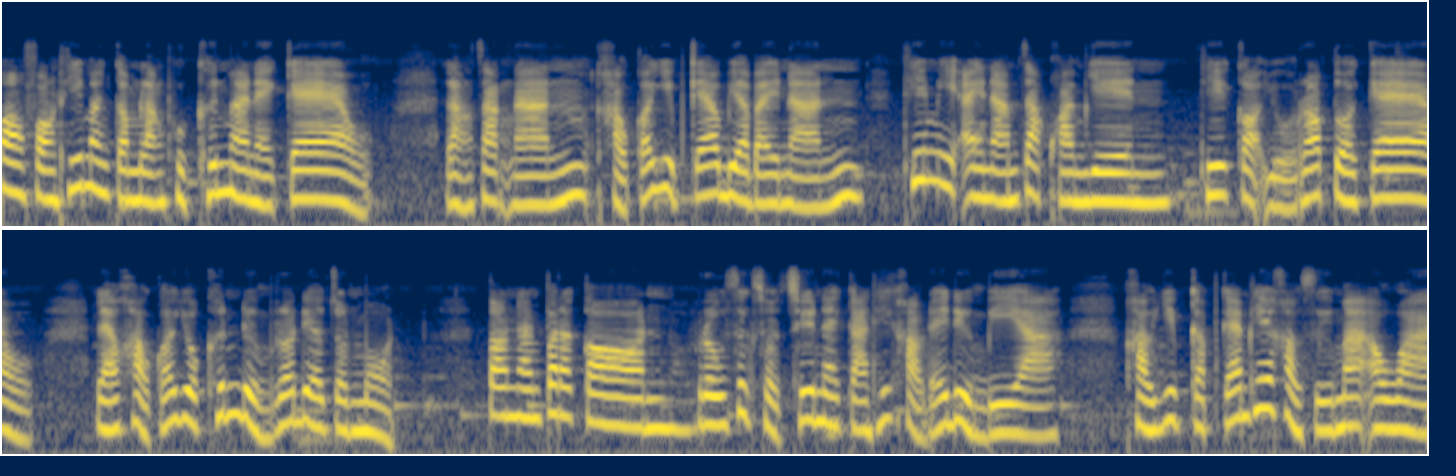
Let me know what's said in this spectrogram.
มองฟองที่มันกำลังผุดขึ้นมาในแก้ว หลังจากนั้นเขาก็หยิบแก้วเบียร์ใบนั้น ที่มีไอ้น้ำจากความเย็นที่เกาะอยู่รอบตัวแก้ว แล้วเขาก็ยกขึ้นดื่มรวดเดียวจนหมด ตอนนั้นประกรณ์รู้สึกสดชื่นในการที่เขาได้ดื่มเบียร์เขาหยิบกับแก้มที่เขาซื้อมาเอาไว้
